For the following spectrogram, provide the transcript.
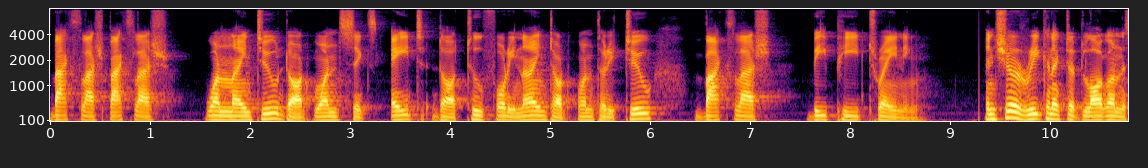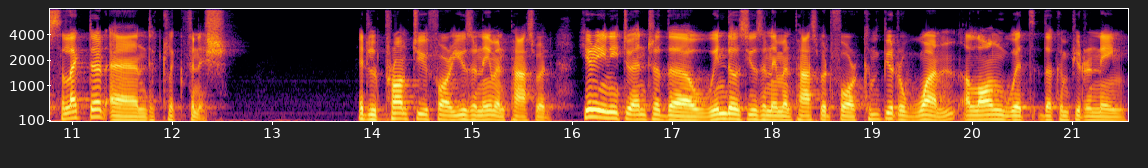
backslash backslash 192.168.249.132 backslash BP training. Ensure reconnected logon is selected and click finish. It will prompt you for username and password. Here you need to enter the Windows username and password for computer 1 along with the computer name.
